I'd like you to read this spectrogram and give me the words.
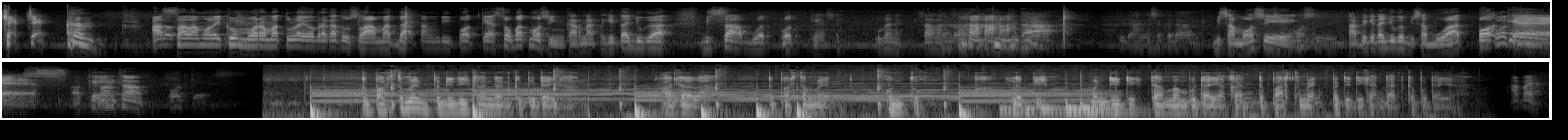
Cek cek. Assalamualaikum warahmatullahi wabarakatuh. Selamat datang di podcast Sobat Mosing karena kita juga bisa buat podcast. Eh, bukan ya? Salah. kita tidak hanya sekedar bisa mosing. Tapi kita juga bisa buat podcast. Oke. Mantap. podcast Departemen Pendidikan dan Kebudayaan adalah departemen untuk lebih mendidik dan membudayakan Departemen Pendidikan dan Kebudayaan. Apa ya?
